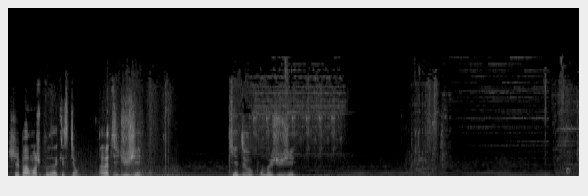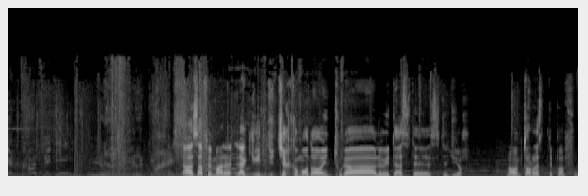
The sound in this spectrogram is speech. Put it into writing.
Je sais pas, moi je pose la question. Arrêtez de juger. Qui êtes-vous pour me juger? Ah ça fait mal. La grid du tir commandant et tout la, le état c'était dur. Mais en même temps le reste c'était pas fou.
